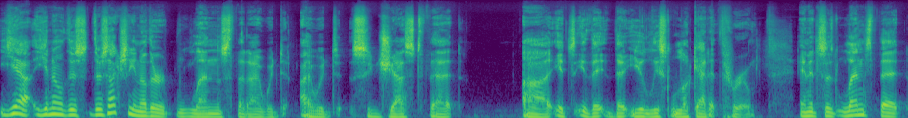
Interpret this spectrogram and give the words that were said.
Yeah, you know, there's there's actually another lens that I would I would suggest that uh, it's that, that you at least look at it through, and it's a lens that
